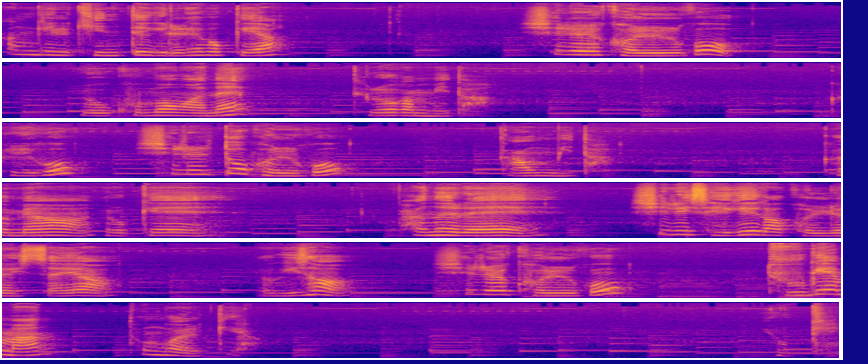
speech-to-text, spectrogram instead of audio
한길 긴뜨기를 해볼게요. 실을 걸고 요 구멍 안에 들어갑니다. 그리고 실을 또 걸고 나옵니다. 그러면 이렇게 바늘에 실이 3개가 걸려 있어요. 여기서 실을 걸고 두 개만 통과할게요. 이렇게.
